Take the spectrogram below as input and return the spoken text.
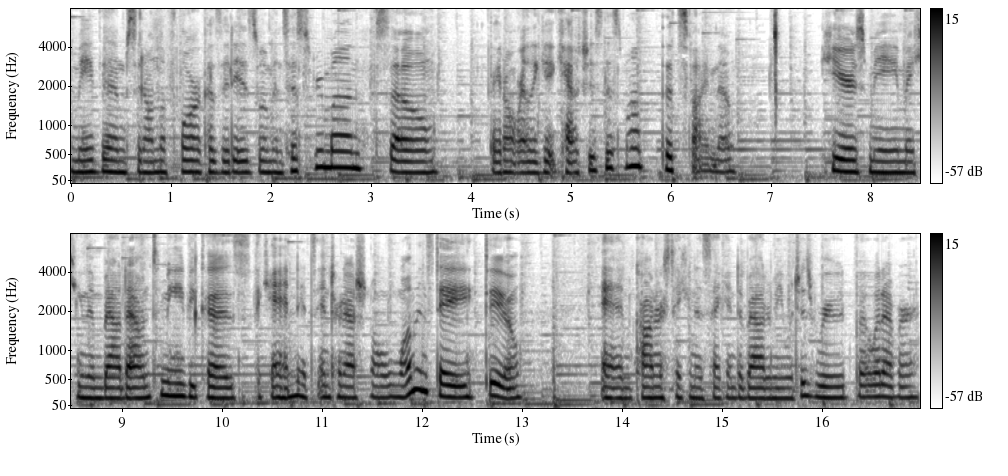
I made them sit on the floor because it is Women's History Month. So they don't really get couches this month. That's fine though here's me making them bow down to me because, again, it's International Women's Day too. And Connor's taking a second to bow to me, which is rude, but whatever.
